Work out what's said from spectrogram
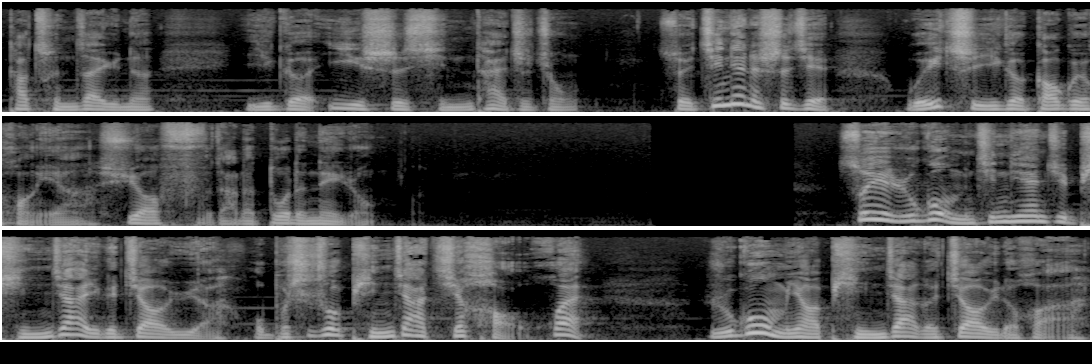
它存在于呢一个意识形态之中。所以今天的世界维持一个高贵谎言啊，需要复杂的多的内容。所以，如果我们今天去评价一个教育啊，我不是说评价其好坏。如果我们要评价个教育的话，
